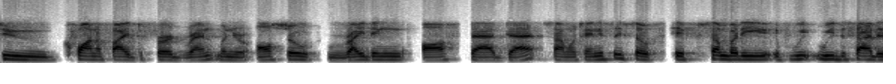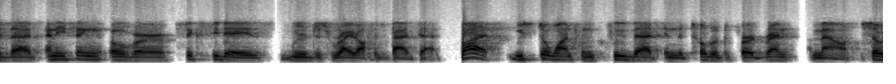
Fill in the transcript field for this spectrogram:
to quantify deferred rent when you're also writing off bad debt simultaneously. So if somebody, if we, we decided that anything over 60 days, we would just write off as bad debt, but we still want to include that in the total deferred rent amount. So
